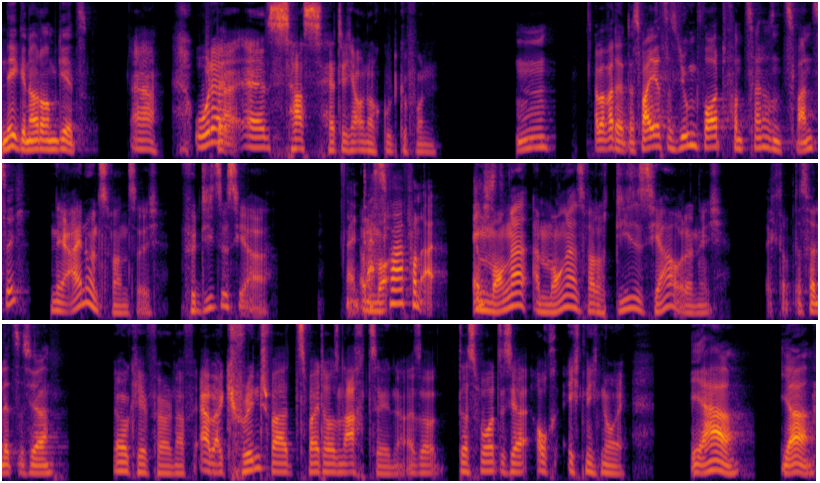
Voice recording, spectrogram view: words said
Nee, genau darum geht's. Ah. Oder äh, Sass hätte ich auch noch gut gefunden. Mhm. Aber warte, das war jetzt das Jugendwort von 2020? Ne, 21. Für dieses Jahr. Nein, das Amo- war von. Echt? Among, Us- Among Us war doch dieses Jahr, oder nicht? Ich glaube, das war letztes Jahr. Ja, Okay, fair enough. Aber cringe war 2018. Also das Wort ist ja auch echt nicht neu. Ja, ja.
